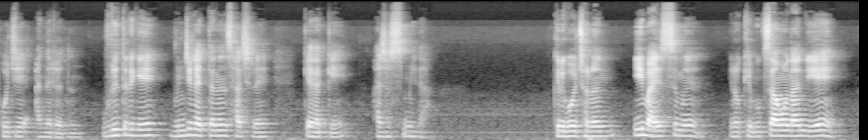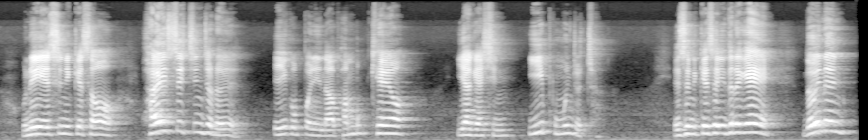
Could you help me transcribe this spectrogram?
보지 않으려는 우리들에게 문제가 있다는 사실을 깨닫게 하셨습니다. 그리고 저는 이 말씀을 이렇게 묵상하고 난 뒤에 오늘 예수님께서 화일세 진저를 일곱 번이나 반복해요. 이야기하신 이 본문조차. 예수님께서 이들에게 너희는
